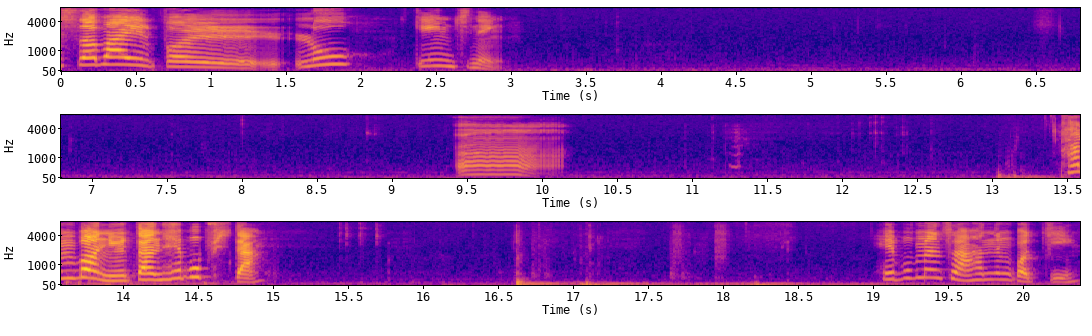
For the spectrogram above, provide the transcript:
서바이벌로 게임 진행. 어, 한번 일단 해봅시다. 해보면서 하는 거지.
